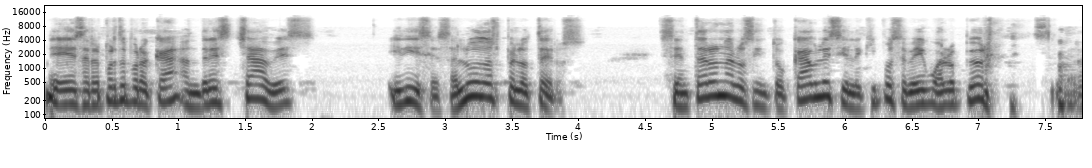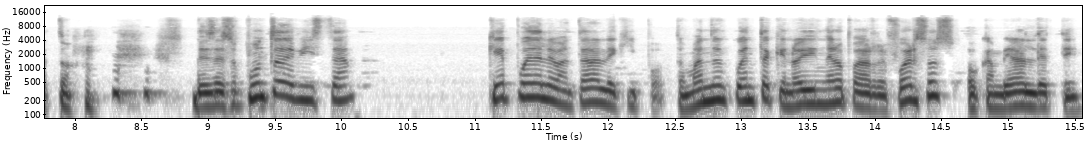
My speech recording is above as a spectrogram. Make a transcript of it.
Eh, se reporta por acá Andrés Chávez y dice: Saludos, peloteros. Sentaron a los intocables y el equipo se ve igual o peor. Desde su punto de vista, ¿qué puede levantar al equipo? Tomando en cuenta que no hay dinero para refuerzos o cambiar al DT.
